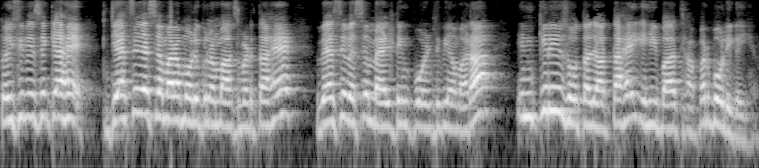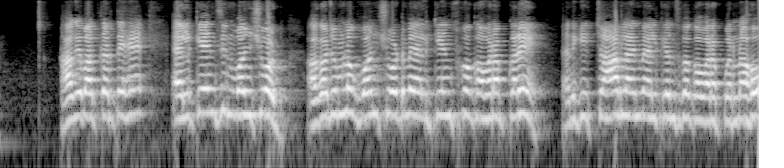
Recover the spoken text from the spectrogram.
तो इसी वजह से क्या है? जैसे जैसे हमारा मोलिकुलर मास बढ़ता है, वैसे वैसे मेल्टिंग पॉइंट भी हमारा इंक्रीज होता जाता है। यही बात यहाँ पर बोली गई है। आगे बात करते हैं एल्केन्स इन वन शॉट अगर जो हम लोग वन शॉट में एल्केन्स को कवर अप करें, यानी कि चार लाइन में एल्केन्स को कवर अप करना हो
